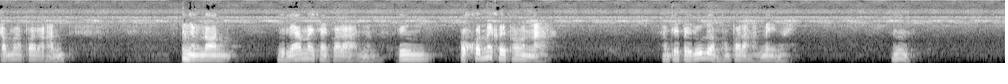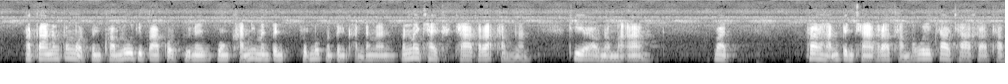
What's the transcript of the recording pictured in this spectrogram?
คำว่าพระอรหันต์ยังนอนอยู่แล้วไม่ใช่พระอรหันต์นั่นจึงบุคคลไม่เคยภาวนามันจะไปรู้เรื่องของพระอรหันต์ได้ยังไง อืมอาการทั้งทั้งหมดเป็นความรู้ที่ปรากฏอยู่ในวงขันนี่มันเป็นสมมุติมันเป็นขันทั้งนั้น มันไม่ใช่ชาคระธรรมนั้น ที่เอานำมาอ้าง ว่า พระอรหันต์เป็นชาคราธรรม พระพุทธเจ้าชาคราธรรม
